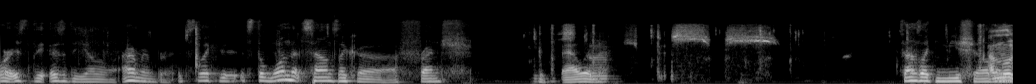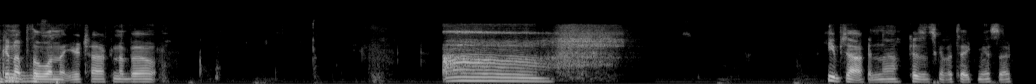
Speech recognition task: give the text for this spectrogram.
Or is the is the yellow one? I remember. It's like it's the one that sounds like a French ballad. Sounds like Michel. I'm looking up the one that you're talking about. Uh, keep talking now, because it's gonna take me a sec.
